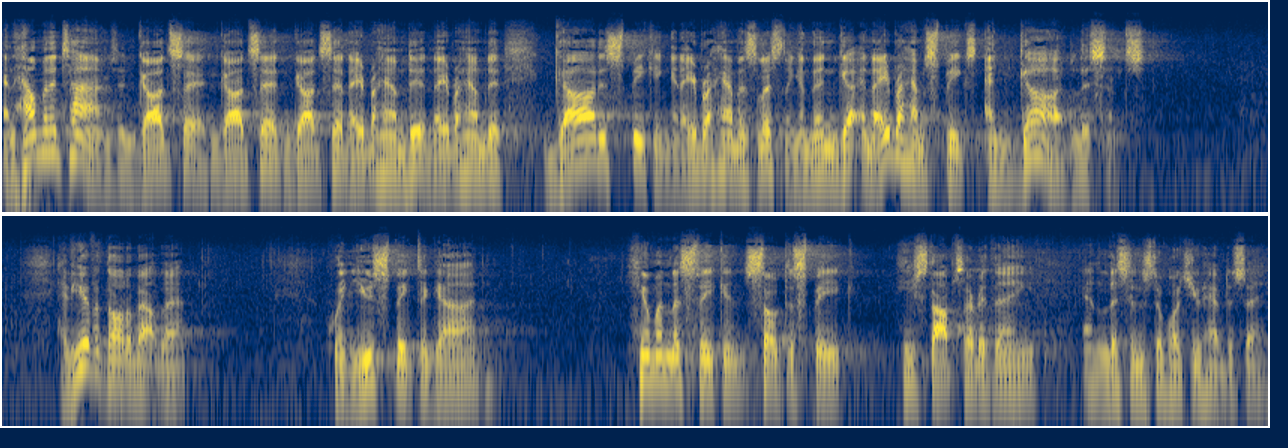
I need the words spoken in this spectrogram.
And how many times, and God said, and God said, and God said, and Abraham did, and Abraham did. God is speaking, and Abraham is listening, and then God, and Abraham speaks, and God listens. Have you ever thought about that? When you speak to God, humanly speaking, so to speak, He stops everything and listens to what you have to say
